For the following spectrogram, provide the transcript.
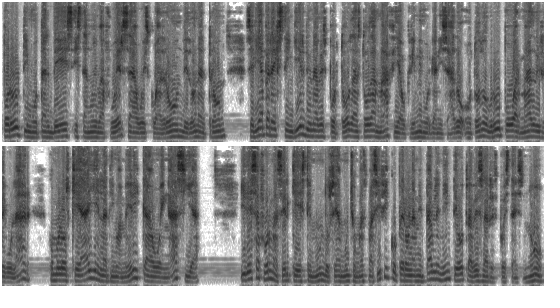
Por último, tal vez esta nueva fuerza o escuadrón de Donald Trump sería para extinguir de una vez por todas toda mafia o crimen organizado o todo grupo armado irregular, como los que hay en Latinoamérica o en Asia, y de esa forma hacer que este mundo sea mucho más pacífico, pero lamentablemente otra vez la respuesta es no.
